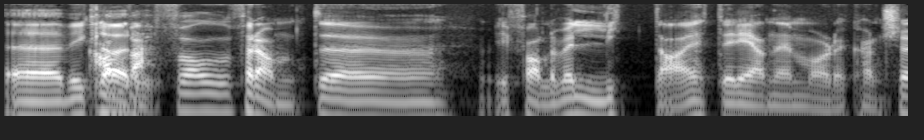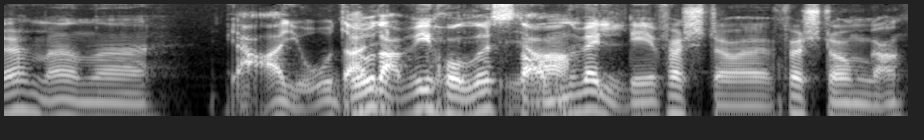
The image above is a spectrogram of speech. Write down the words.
Eh, Vi Ja, I hvert fall fram til Vi faller vel litt da etter 1-1-målet, kanskje, men eh, Ja, jo da. Jo da, vi holder stand Ja. veldig i første, første omgang.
